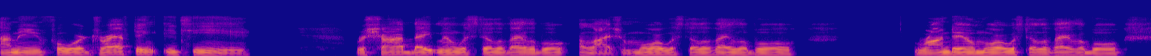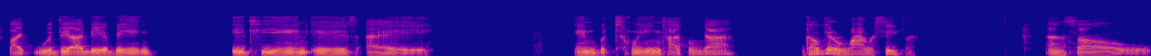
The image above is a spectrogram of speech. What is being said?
I mean, for drafting Etienne, Rashod Bateman was still available. Elijah Moore was still available. Rondale Moore was still available. Like with the idea being Etienne is a in between type of guy, go get a wide receiver. And so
